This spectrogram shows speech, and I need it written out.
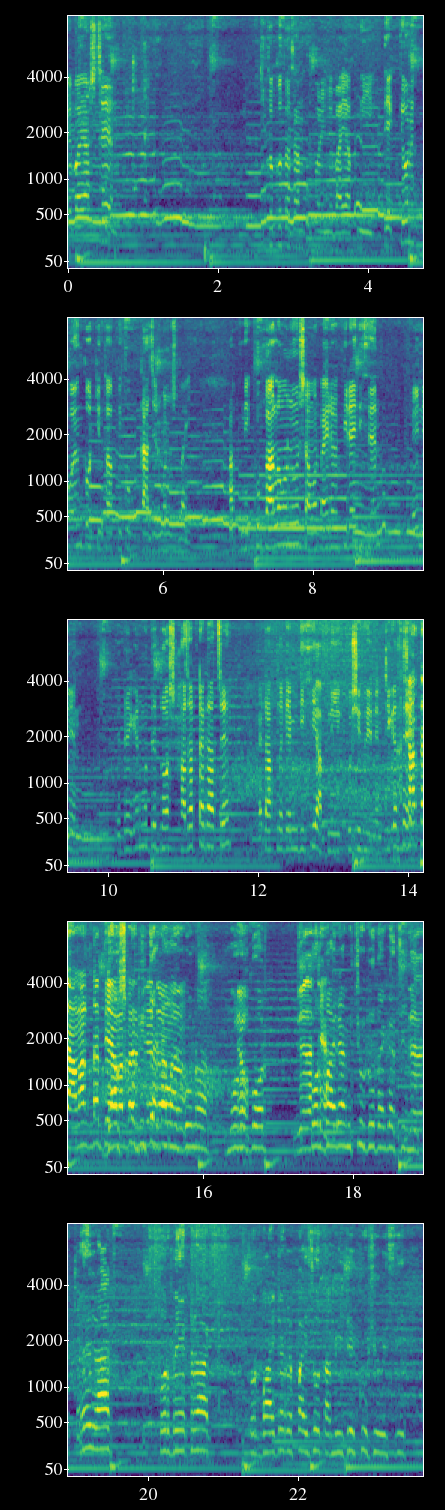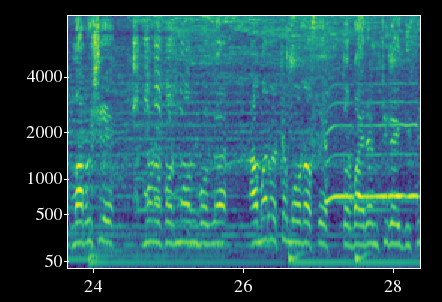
এই ভাই আসছেন? কৃতজ্ঞতা কথা জানতে পারিনি ভাই আপনি দেখতে অনেক ভয়ঙ্কর কিন্তু আপনি খুব কাজের মানুষ ভাই। আপনি খুব ভালো মানুষ আমার বাইরে ফিরাই দিছেন। এই নেন এই ব্যাগের মধ্যে দশ হাজার টাকা আছে এটা আপনাকে আমি দিছি আপনি খুশি হয়ে নেন ঠিক আছে? সাথে আমার দাঁতে আমার টাকা লাগবো না মনে কর। তোর বাইরে আমি ছোট চিনি এই রাখ। তোর বেগ রাখ তোর বাইটাকে পাইছো আমি এটাই খুশি হয়েছি মানুষে মনে কর মন বললে আমারও একটা মন আছে তোর বাইরে আমি ফিরাই দিছি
